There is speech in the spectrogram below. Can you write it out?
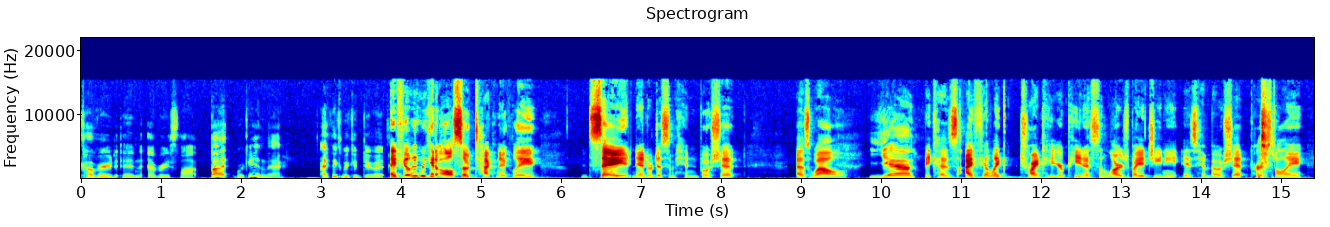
covered in every slot, but we're getting there. I think we could do it. I feel like we could also technically say Nandor does some himbo shit as well. Yeah, Because I feel like trying to get your penis enlarged by a genie is himbo shit, personally.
